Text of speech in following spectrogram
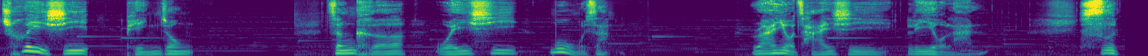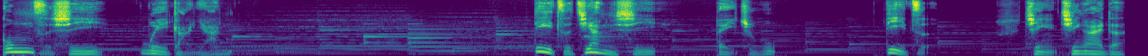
翠兮屏中。争和为兮木上。阮有才兮李有兰，思公子兮未敢言。弟子降兮，北逐。弟子，请亲爱的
